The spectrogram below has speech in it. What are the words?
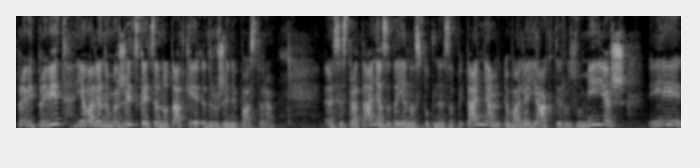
Привіт-привіт! Я Валя Невмержицька і це нотатки дружини пастора. Е, Сестра Таня задає наступне запитання. Валя, як ти розумієш? І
